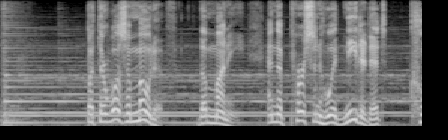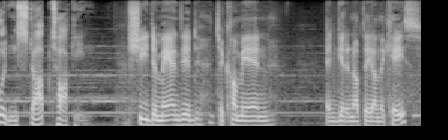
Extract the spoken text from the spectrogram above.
But there was a motive the money, and the person who had needed it couldn't stop talking. She demanded to come in and get an update on the case.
